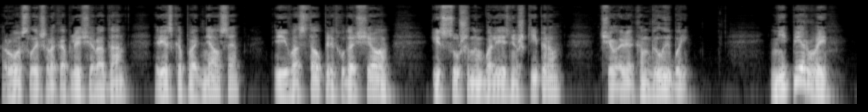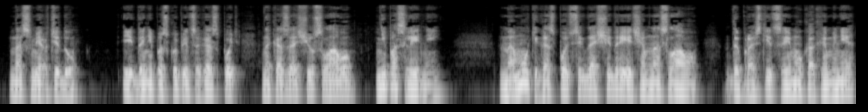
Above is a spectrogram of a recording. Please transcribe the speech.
Рослый, широкоплечий Родан резко поднялся и восстал перед худощавым, иссушенным болезнью шкипером, человеком-глыбой. Не первый на смерть иду, и да не поскупится Господь на казачью славу, не последний. На муки Господь всегда щедрее, чем на славу, да простится ему, как и мне,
